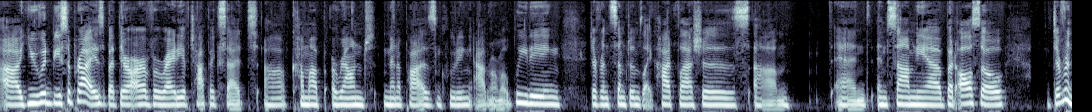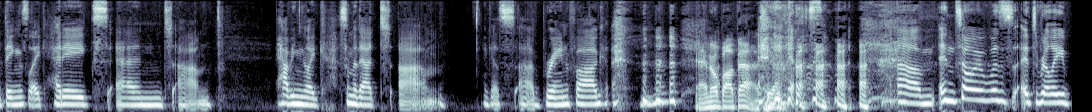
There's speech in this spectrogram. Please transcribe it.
uh, you would be surprised, but there are a variety of topics that uh, come up around menopause, including abnormal bleeding, different symptoms like hot flashes, um, and insomnia, but also different things like headaches and um, having like some of that. Um, I guess uh, brain fog. Mm-hmm. yeah, I know about that. Yeah. um, and so it was. It's really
